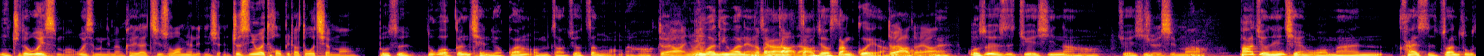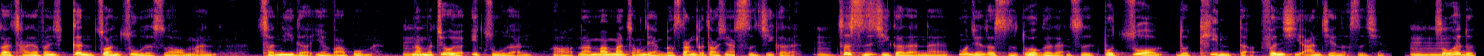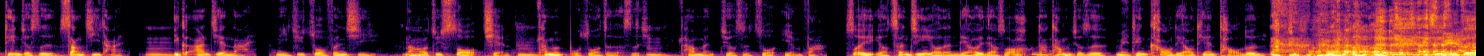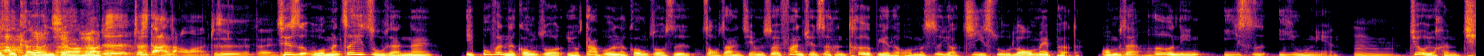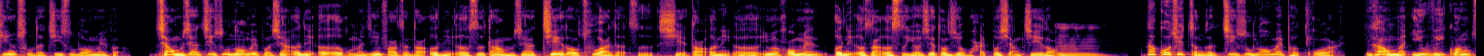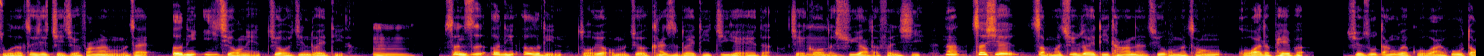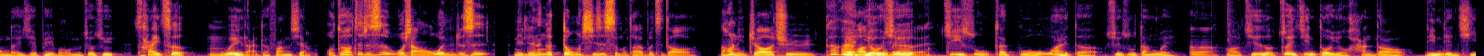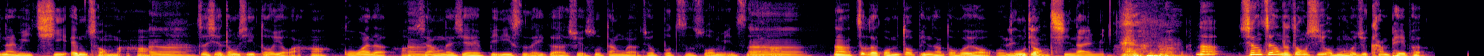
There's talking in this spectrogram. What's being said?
你觉得为什么？为什么你们可以在技术方面领先？就是因为投比较多钱吗？不是，如果跟钱有关，我们早就阵亡了哈。对啊，因为，另外两家早就上柜了。对啊，对啊。我说的是决心呐哈，决心。决心吗？八九年前我们开始专注在材料分析，更专注的时候，我们成立的研发部门，嗯、那么就有一组人啊，那慢慢从两个、三个到现在十几个人。嗯，这十几个人呢，目前这十多个人是不做 routine 的分析案件的事情。嗯，所谓的听就是上机台，嗯，一个案件来，你去做分析，然后去收钱，嗯，他们不做这个事情，他们就是做研发。所以有曾经有人聊一聊说，哦，那他们就是每天靠聊天讨论，其实这个是开玩笑啊，就是就是大脑嘛，就是对。其实我们这一组人呢，一部分的工作有大部分的工作是走在很前面，所以泛权是很特别的，我们是有技术 roadmap 的。我们在二零一四一五年，嗯，就有很清楚的技术 roadmap。像我们现在技术 roadmap，现在二零二二，我们已经发展到二零二四，但我们现在揭露出来的只写到二零二二，因为后面二零二三、二四有一些东西我们还不想揭露。嗯，那过去整个技术 roadmap 过来，你看我们 UV 光阻的这些解决方案，我们在二零一九年就已经 ready 了。嗯。甚至二零二零左右，我们就开始对提 GAA 的结构的需要的分析。那这些怎么去对底它呢？其实我们从国外的 paper、学术单位、国外互动的一些 paper，我们就去猜测未来的方向。哦，对啊，这就是我想要问的，就是你连那个东西是什么都还不知道。然后你就要去，大概有一些技术在国外的学术单位，嗯，啊，其实我最近都有喊到零点七纳米、七 M 冲嘛，哈，嗯，这些东西都有啊，哈，国外的，像那些比利时的一个学术单位，就不自说名字了哈。那这个我们都平常都会有互动，七纳米。那像这样的东西，我们会去看 paper，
